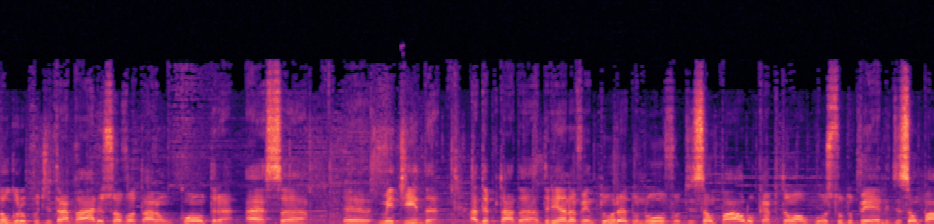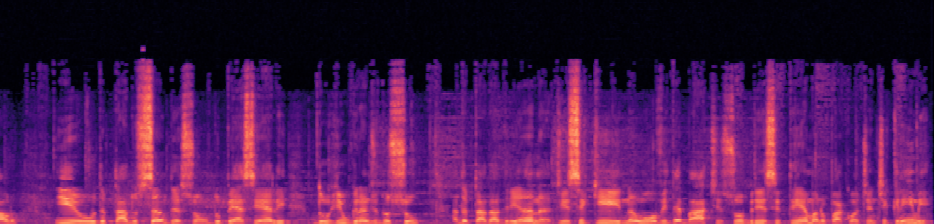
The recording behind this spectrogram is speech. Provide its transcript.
No grupo de trabalho só votaram contra essa é, medida a deputada Adriana Ventura, do Novo de São Paulo, o capitão Augusto, do PL de São Paulo, e o deputado Sanderson, do PSL do Rio Grande do Sul. A deputada Adriana disse que não houve debate sobre esse tema no pacote anticrime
